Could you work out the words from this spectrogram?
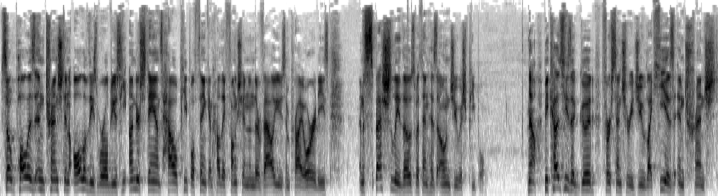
so Paul is entrenched in all of these worldviews. He understands how people think and how they function and their values and priorities, and especially those within his own Jewish people. Now, because he's a good first century Jew, like he is entrenched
